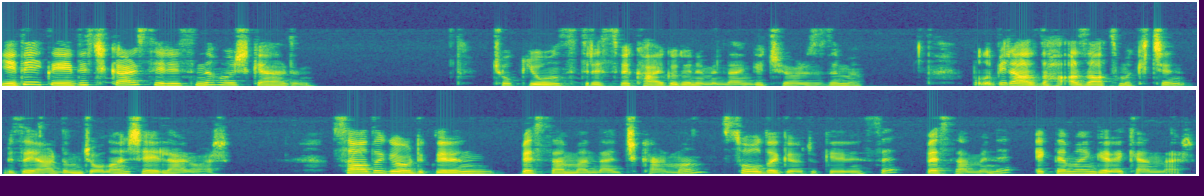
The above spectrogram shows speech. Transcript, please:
7 ekle 7 çıkar serisine hoş geldin. Çok yoğun stres ve kaygı döneminden geçiyoruz değil mi? Bunu biraz daha azaltmak için bize yardımcı olan şeyler var. Sağda gördüklerin beslenmenden çıkarman, solda gördüklerin ise beslenmene eklemen gerekenler.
